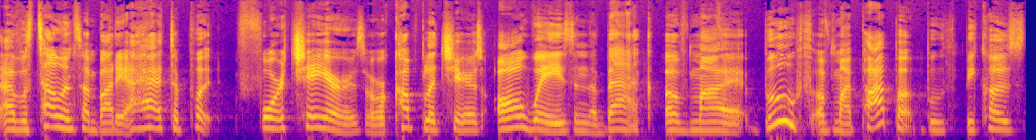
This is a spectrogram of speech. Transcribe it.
I was telling somebody I had to put four chairs or a couple of chairs always in the back of my booth of my pop-up booth because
